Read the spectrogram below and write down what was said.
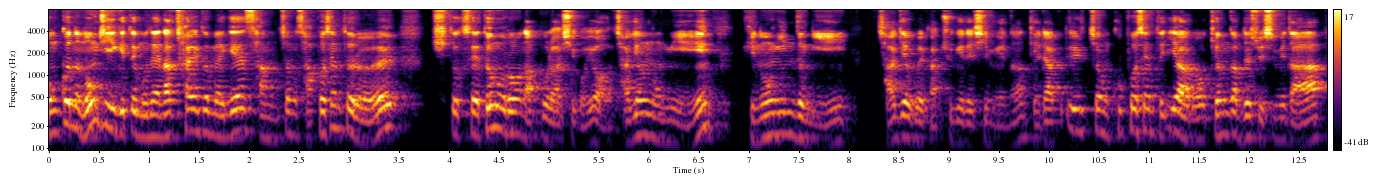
본건은 농지이기 때문에 낙찰 금액의 3.4%를 취득세 등으로 납부를 하시고요. 자격농 및 귀농인 등이 자격을 갖추게 되시면 대략 1.9% 이하로 경감될 수 있습니다.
